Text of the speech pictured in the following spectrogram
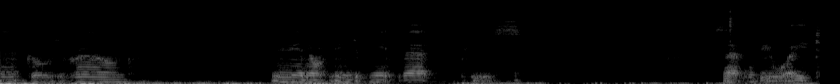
that goes around. Maybe I need to paint that piece. So that will be white.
